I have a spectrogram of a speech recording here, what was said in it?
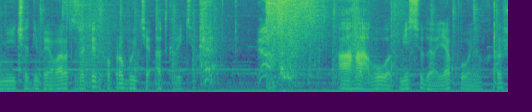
Ничего не понимаю. Ворота закрыты, попробуйте открыть. Ага, вот, мне сюда, я понял. Хорошо.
